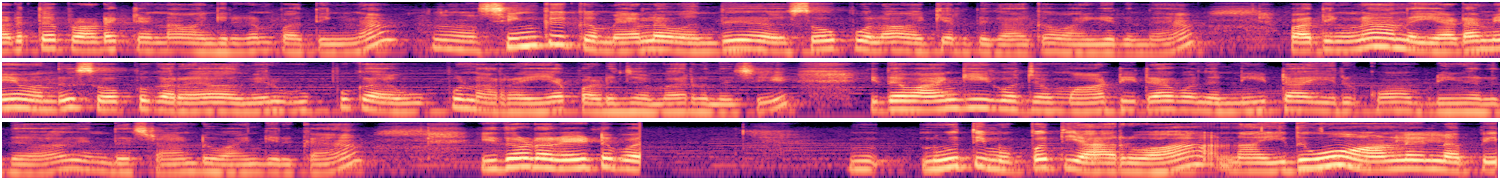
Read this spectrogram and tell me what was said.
அடுத்த ப்ராடக்ட் என்ன வாங்கியிருக்கேன்னு பார்த்தீங்கன்னா சிங்க்குக்கு மேலே வந்து சோப்புலாம் வைக்கிறதுக்காக வாங்கியிருந்தேன். பார்த்திங்கன்னா அந்த இடமே வந்து சோப்பு கரை அதுமாரி உப்பு க உப்பு நிறைய படிஞ்ச மாதிரி இருந்துச்சு. இதை வாங்கி கொஞ்சம் மாட்டிட்டா கொஞ்சம் நீட்டாக இருக்கும் அப்படிங்கிறதுக்காக இந்த ஸ்டாண்டு வாங்கியிருக்கேன். இதோட ரேட்டு நூற்றி முப்பத்தி ஆறு ரூபா நான் இதுவும் ஆன்லைனில் பே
